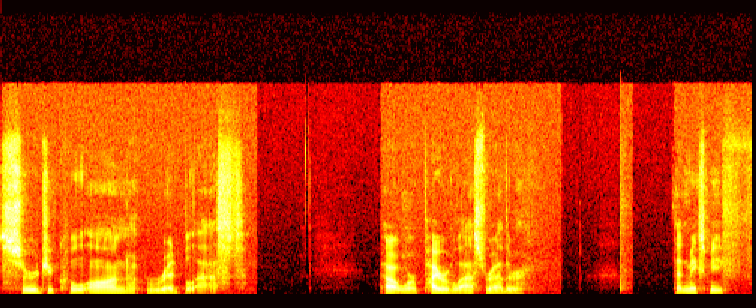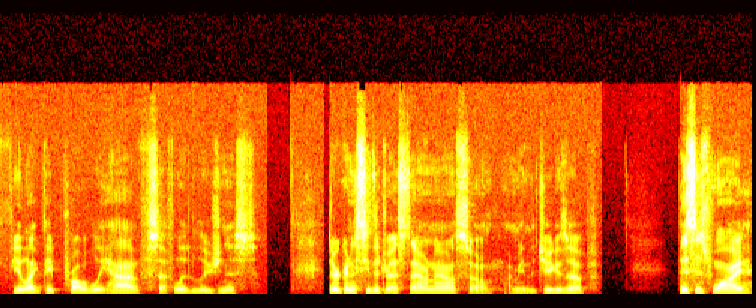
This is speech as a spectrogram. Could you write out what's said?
Surgical on Red Blast. Oh, or Pyroblast, rather. That makes me feel like they probably have Cephalid Illusionist. They're going to see the dress down now, so, I mean, the jig is up. This is why,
